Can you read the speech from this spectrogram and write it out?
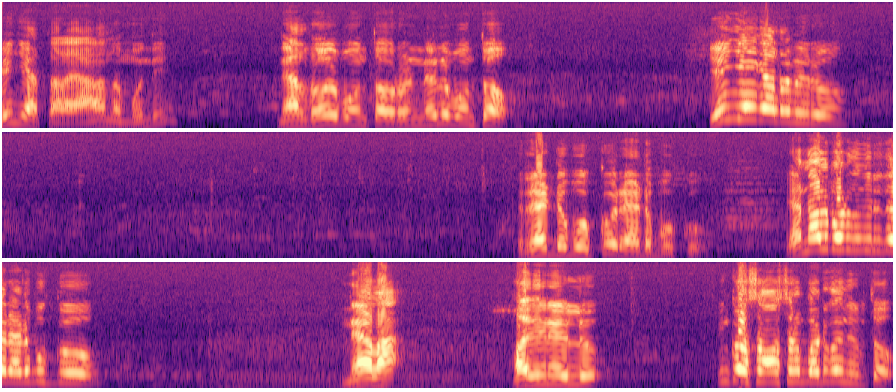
ఏం చేస్తారా? ఆనందం పొంది నెల రోజులు పొందుతావు రెండు నెలలు పొందుతావు. ఏం చేయగలరు మీరు? రెడ్ బుక్ రెడ్ బుక్ ఎన్నాళ్ళు పడుకుని తిరుగుతారు రెడ్ బుక్ నెల పది నెలలు. ఇంకో సంవత్సరం పట్టుకొని తిరుగుతావు.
